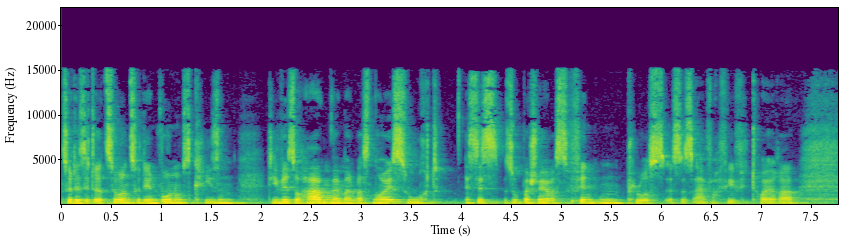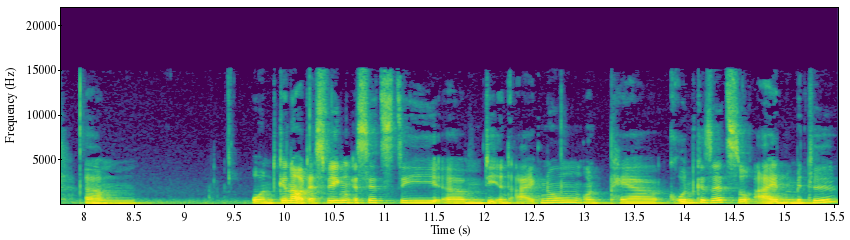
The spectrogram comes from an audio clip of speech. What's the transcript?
zu der Situation, zu den Wohnungskrisen, die wir so haben, wenn man was Neues sucht. Es ist super schwer, was zu finden, plus es ist einfach viel, viel teurer. Ähm, und genau, deswegen ist jetzt die, ähm, die Enteignung und per Grundgesetz so ein Mittel,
